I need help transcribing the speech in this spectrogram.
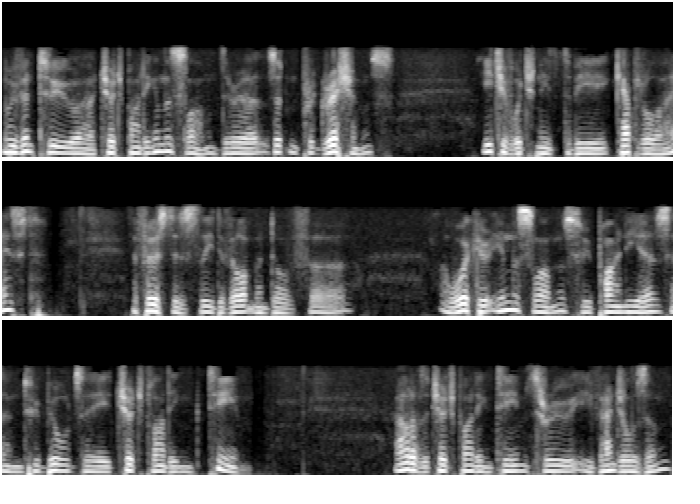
move into uh, church planting in the slum, there are certain progressions, each of which needs to be capitalized. The first is the development of uh, a worker in the slums who pioneers and who builds a church planting team. Out of the church planting team, through evangelism,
